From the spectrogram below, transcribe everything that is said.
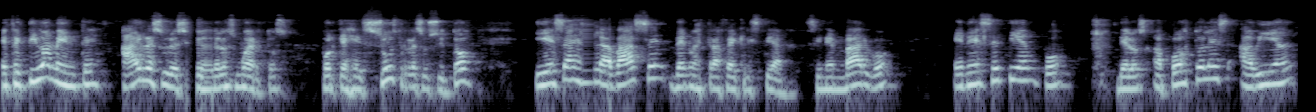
Efectivamente, hay resurrección de los muertos porque Jesús resucitó y esa es la base de nuestra fe cristiana. Sin embargo, en ese tiempo de los apóstoles había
